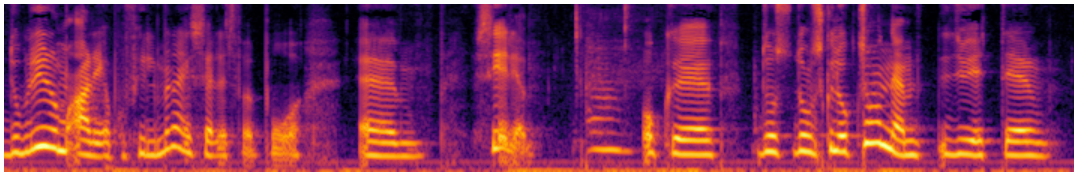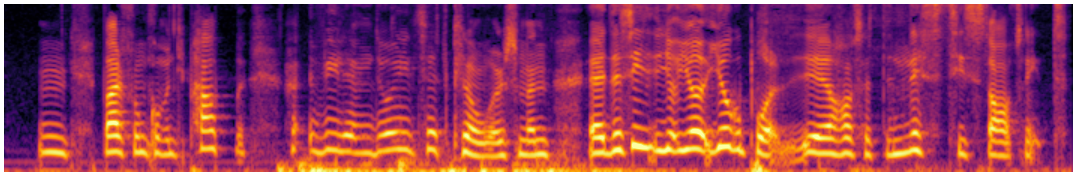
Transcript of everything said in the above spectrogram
Då blir de arga på filmerna istället för på ehm, serien. Mm. Och eh, då, de skulle också ha nämnt, du vet, eh, mm, varför de kommer till Palp... Wilhelm, du har ju inte sett Clone Wars men eh, det, jag, jag, jag går på, jag har sett det näst sista avsnitt.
